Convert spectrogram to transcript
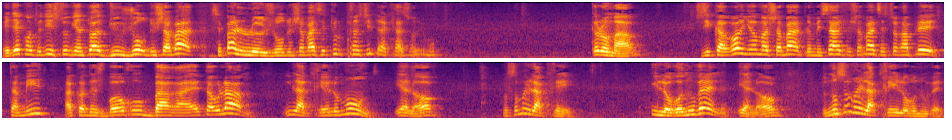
Et dès qu'on te dit, souviens-toi du jour du Shabbat, c'est pas le jour du Shabbat, c'est tout le principe de la création du monde. Kalomar, Zikaron Yom HaShabbat, le message du Shabbat, c'est se rappeler, Tamid, HaKadosh Baruch bara et. Il a créé le monde. Et alors, non seulement il a créé, il le renouvelle. Et alors, non seulement il a créé, le renouvelle.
